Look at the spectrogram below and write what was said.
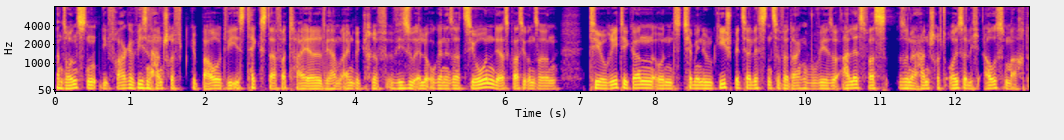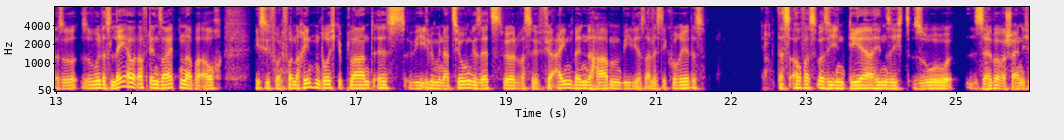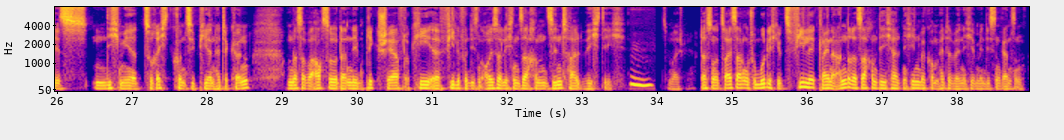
Ansonsten die Frage, wie ist eine Handschrift gebaut, wie ist Text da verteilt? Wir haben einen Begriff visuelle Organisation, der ist quasi unseren Theoretikern und Terminologiespezialisten zu verdanken, wo wir so alles, was so eine Handschrift äußerlich ausmacht, also sowohl das Layout auf den Seiten, aber auch wie sie von vorn nach hinten durchgeplant ist, wie Illumination gesetzt wird, was wir für Einbände haben, wie das alles dekoriert ist das ist auch was, was ich in der Hinsicht so selber wahrscheinlich jetzt nicht mehr zurecht konzipieren hätte können. Und das aber auch so dann den Blick schärft, okay, äh, viele von diesen äußerlichen Sachen sind halt wichtig. Mhm. Zum Beispiel. Das sind nur zwei Sachen und vermutlich gibt es viele kleine andere Sachen, die ich halt nicht hinbekommen hätte, wenn ich mit diesen ganzen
